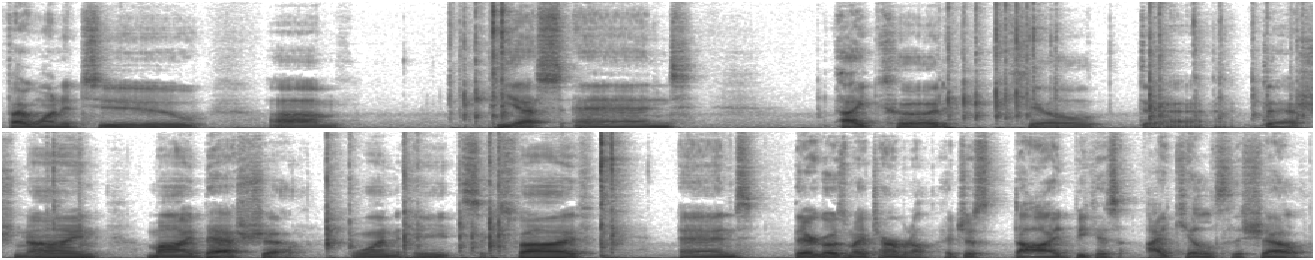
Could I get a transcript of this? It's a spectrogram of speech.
If I wanted to um, PS and I could kill da dash 9 my bash shell 1865 and there goes my terminal. It just died because I killed the shell.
